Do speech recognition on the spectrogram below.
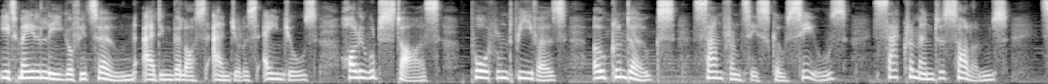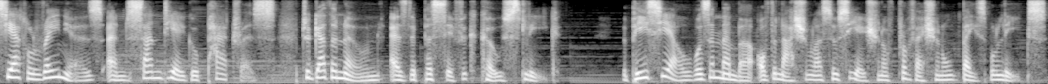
It made a league of its own, adding the Los Angeles Angels, Hollywood Stars, Portland Beavers, Oakland Oaks, San Francisco Seals, Sacramento Solons, Seattle Rainiers and San Diego Padres, together known as the Pacific Coast League. The PCL was a member of the National Association of Professional Baseball Leagues.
